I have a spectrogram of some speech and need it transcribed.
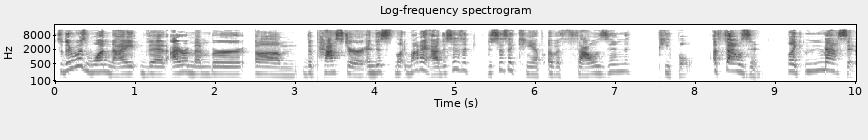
So there was one night that I remember um, the pastor, and this, like, might I add, this is a this is a camp of a thousand people, a thousand, like massive.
